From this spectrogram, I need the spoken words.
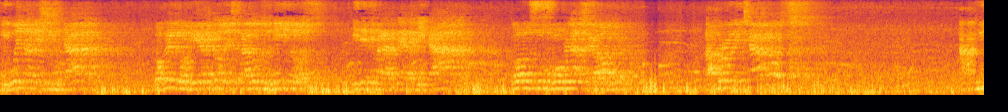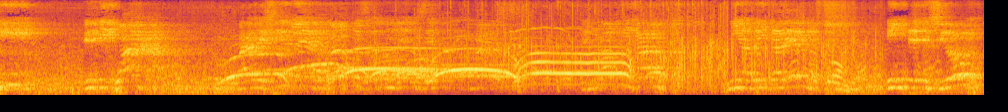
y buena vecindad con el gobierno de Estados Unidos y de fraternidad con su población. Aprovechamos aquí en Tijuana para decirle al pueblo estadounidense que no aplicamos ni abrigaremos intención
